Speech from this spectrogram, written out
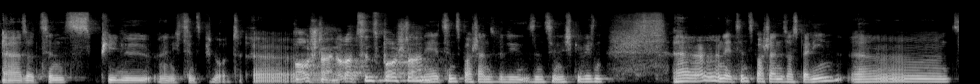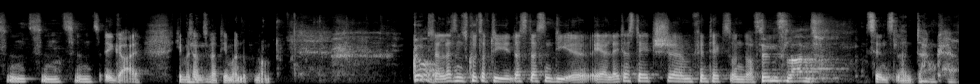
Also Zinspil, nicht Zinspilot. Äh, Baustein, oder? Zinsbaustein? Nee, Zinsbaustein sind sie nicht gewesen. Äh, nee, Zinsbaustein ist aus Berlin. Äh, Zins, Zins, Zins, egal. Jedenfalls haben sie gerade jemanden übernommen. Gut, oh. dann lass uns kurz auf die, das, das sind die äh, eher Later Stage ähm, Fintechs und auf Zinsland. Zinsland, danke.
